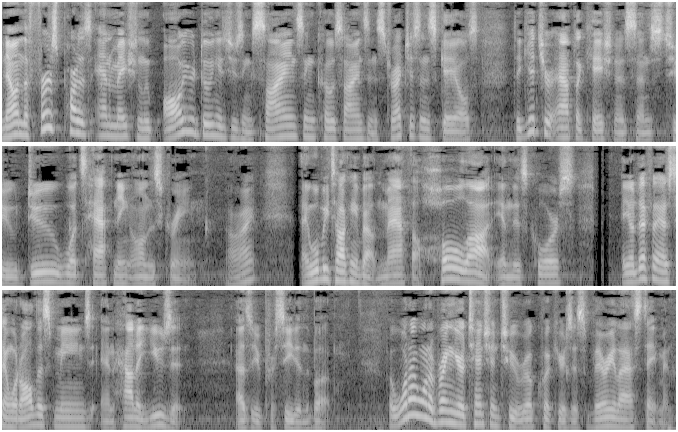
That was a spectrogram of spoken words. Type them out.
Now in the first part of this animation loop, all you're doing is using sines and cosines and stretches and scales to get your application in a sense to do what's happening on the screen. Alright? And we'll be talking about math a whole lot in this course. And you'll definitely understand what all this means and how to use it as we proceed in the book. But what I want to bring your attention to real quick here is this very last statement,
